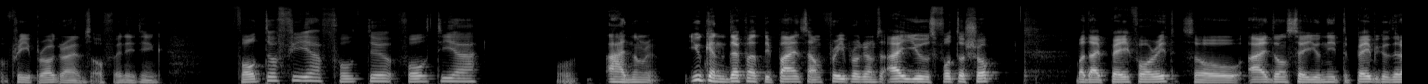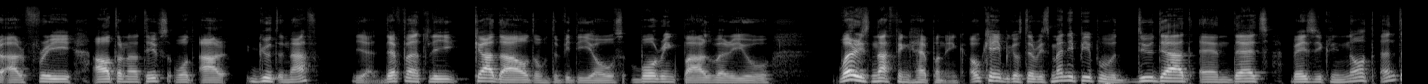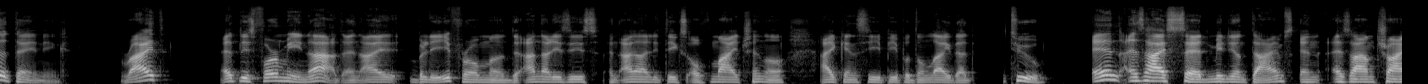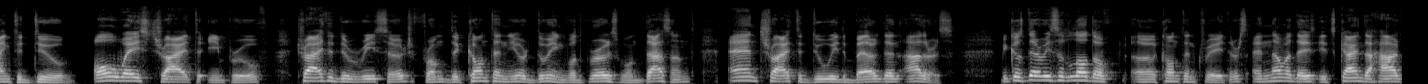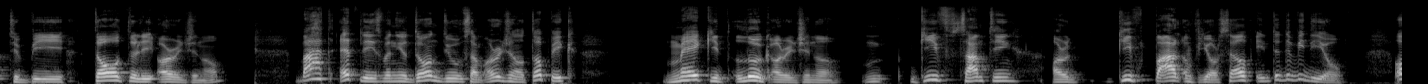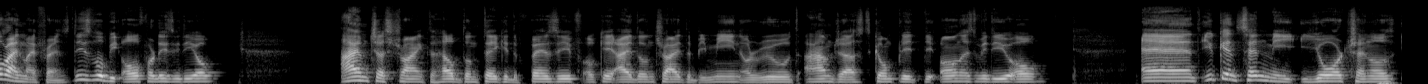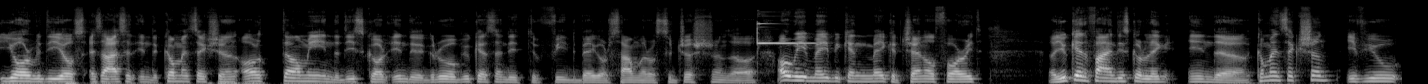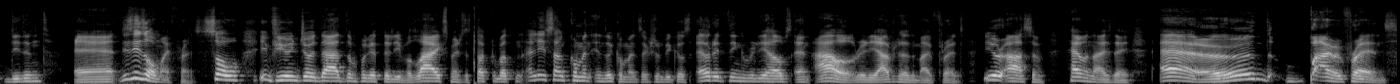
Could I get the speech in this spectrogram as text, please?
free programs of anything. Photofia, Photo, Photia, I don't. You can definitely find some free programs. I use Photoshop, but I pay for it, so I don't say you need to pay because there are free alternatives what are good enough yeah definitely cut out of the videos boring part where you where is nothing happening. Okay because there is many people who do that and that's basically not entertaining right? At least for me not. And i believe from uh, the analysis and analytics of my channel i can see people don't like that too and as i said million times and as i'm trying to do always try to improve, try to do research from the content you're doing, what works, what doesn't, and try to do it better than others. Because there is a lot of uh, content creators and nowadays it's kinda hard to be totally original. But at least when you don't do some original topic, make it look original. Give something or give part of yourself into the video. Alright my friends, this will be all for this video. I'm just trying to help, don't take it offensive, okay? I don't try to be mean or rude, I'm just completely honest with you all. And you can send me your channels, your videos, as I said in the comment section, or tell me in the Discord, in the group, you can send it to feedback or somewhere, or suggestions, or, or we maybe can make a channel for it. Uh, you can find Discord link in the comment section if you didn't. And this is all my friends. So if you enjoyed that, don't forget to leave a like, smash the subscribe button and leave some comment in the comment section because everything really helps and I'll really appreciate it my friends. You're awesome. Have a nice day and bye my friends.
